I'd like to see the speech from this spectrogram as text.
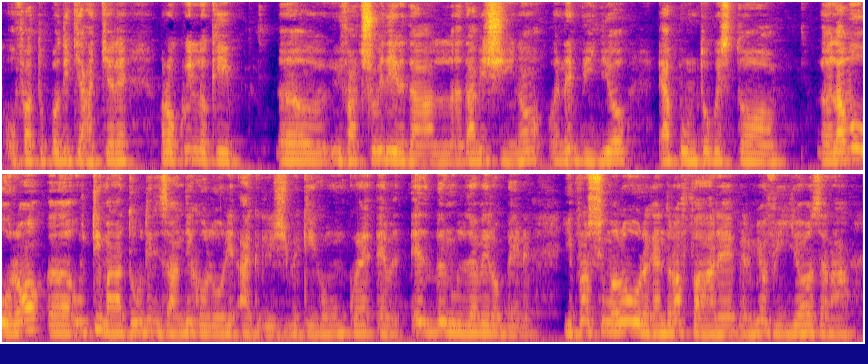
ho fatto un po' di chiacchiere, però quello che uh, vi faccio vedere dal, da vicino nel video è appunto questo uh, lavoro uh, ultimato utilizzando i colori acrilici perché comunque è, è, venuto davvero bene. Il prossimo lavoro che andrò a fare per mio figlio sarà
